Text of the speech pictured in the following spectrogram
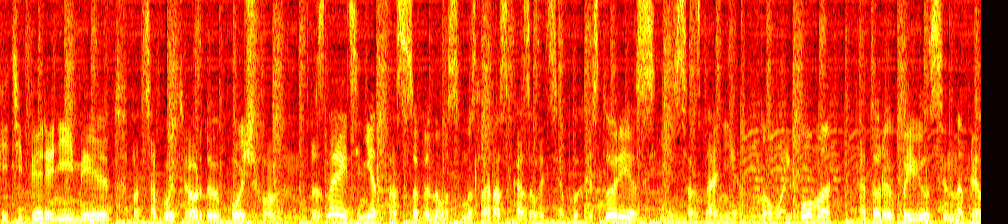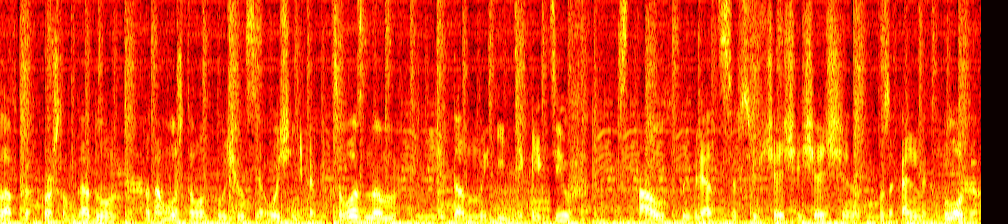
И теперь они имеют под собой твердую почву. Вы знаете, нет особенного смысла рассказывать об их истории и создании нового альбома, который появился на прилавках в прошлом году, потому что он получился очень амбициозным, и данный инди-коллектив стал появляться все чаще и чаще в музыкальных блогах.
